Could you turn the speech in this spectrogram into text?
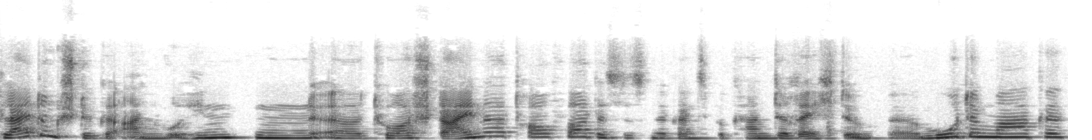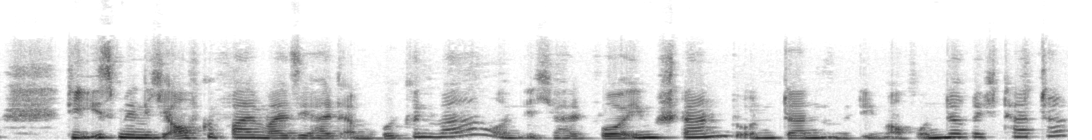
Kleidungsstücke an, wo hinten äh, Thor Steiner drauf war. Das ist eine ganz bekannte rechte äh, Modemarke. Die ist mir nicht aufgefallen, weil sie halt am Rücken war und ich halt vor ihm stand und dann mit ihm auch Unterricht hatte.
